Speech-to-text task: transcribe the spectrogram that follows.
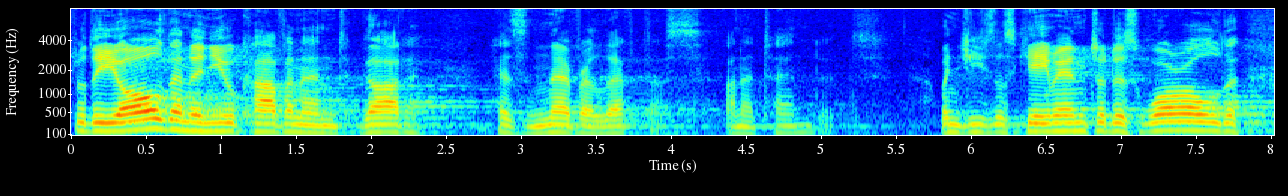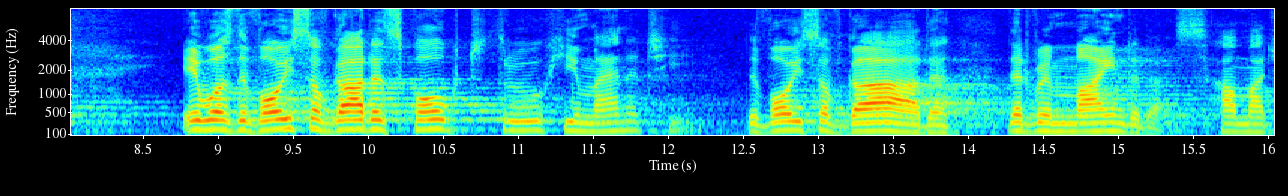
through the old and the new covenant. God has never left us unattended. When Jesus came into this world, it was the voice of God that spoke through humanity, the voice of God that reminded us how much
